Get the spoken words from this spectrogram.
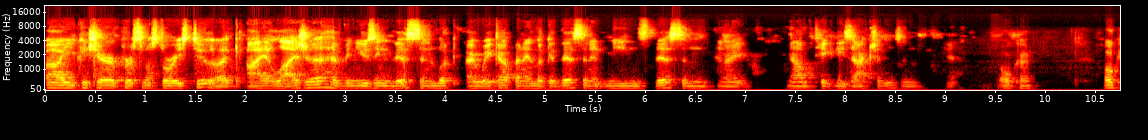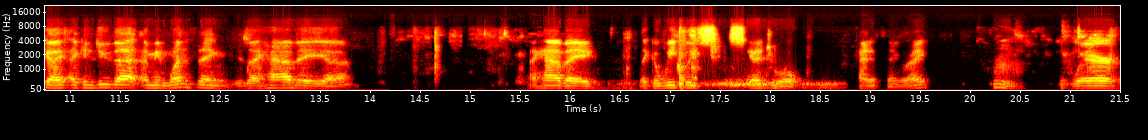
Uh, you can share personal stories too. Like I, Elijah, have been using this, and look, I wake up and I look at this, and it means this, and and I now take these actions, and yeah. Okay. Okay, I can do that. I mean, one thing is I have a, uh, I have a like a weekly s- schedule kind of thing, right? Hmm. Where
